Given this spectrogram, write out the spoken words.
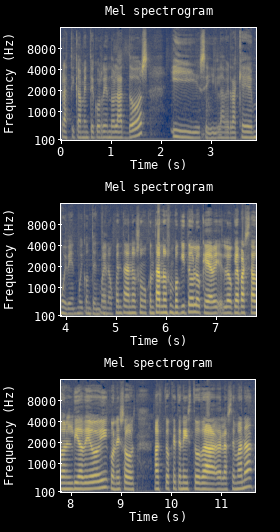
prácticamente corriendo las dos. Y sí, la verdad que muy bien, muy contenta. Bueno, cuéntanos, contarnos un poquito lo que, lo que ha pasado en el día de hoy con esos actos que tenéis toda la semana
